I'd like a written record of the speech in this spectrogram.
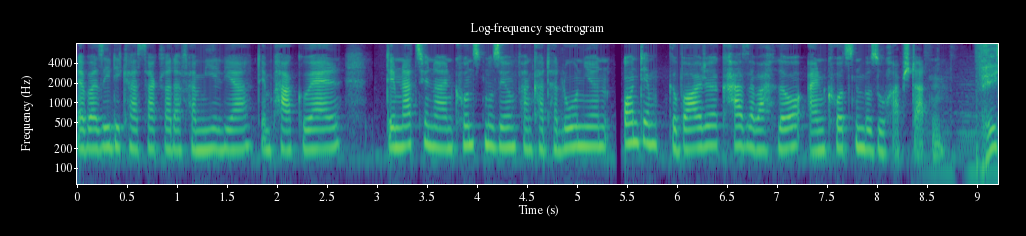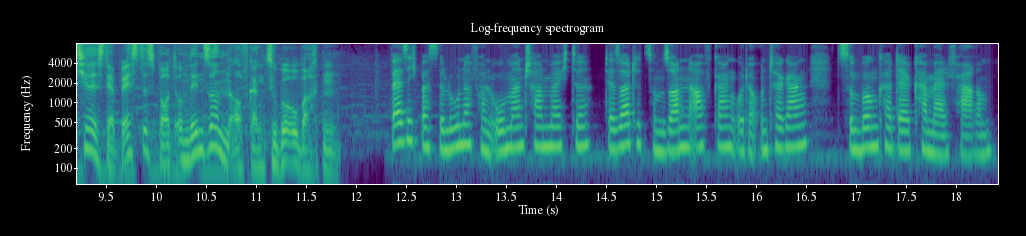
der Basilica Sagrada Familia, dem Park Güell, dem Nationalen Kunstmuseum von Katalonien und dem Gebäude Casa Bajló einen kurzen Besuch abstatten. Welcher ist der beste Spot, um den Sonnenaufgang zu beobachten? Wer sich Barcelona von oben anschauen möchte, der sollte zum Sonnenaufgang oder Untergang zum Bunker del Carmel fahren.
